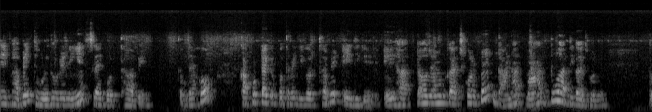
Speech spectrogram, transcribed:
এইভাবে ধরে ধরে নিয়ে সেলাই করতে হবে। তো দেখো, কাপড়টাকে প্রথমে কী করতে হবে? এই দিকে এই হাতটাও যেমন কাজ করবে, ডান হাত মা হাত, দু হাতই কাজ করবে। তো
